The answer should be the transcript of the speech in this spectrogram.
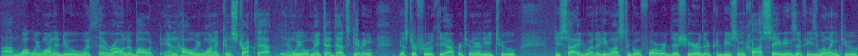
um, what we want to do with the roundabout and how we want to construct that. And we will make that, that's giving Mr. Fruth the opportunity to decide whether he wants to go forward this year. There could be some cost savings if he's willing to,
